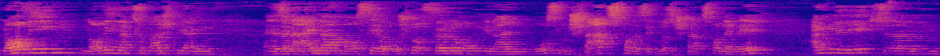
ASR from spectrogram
Norwegen, Norwegen hat zum Beispiel ein, äh, seine Einnahmen aus der Rohstoffförderung in einen großen Staatsfonds, das ist der größte Staatsfonds der Welt, angelegt, ähm,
